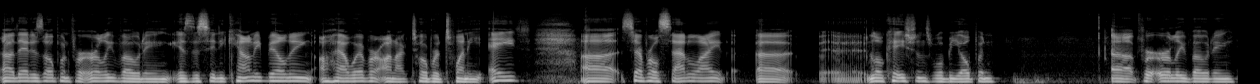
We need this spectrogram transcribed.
uh, that is open for early voting is the City County Building. Uh, however, on October 28th, uh, several satellite locations will be open uh, for early voting,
